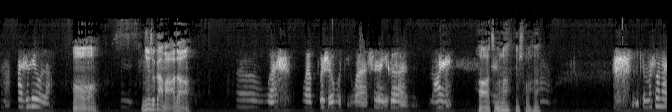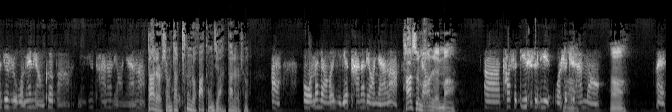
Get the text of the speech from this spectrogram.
啊，二十六了。哦，嗯您是干嘛的？呃，我我不是我，我是一个盲人。啊，怎么了？你说哈。怎么说呢？就是我们两个吧，已经谈了两年了。大点声，他冲着话筒讲，大点声。啊，我们两个已经谈了两年了。他是盲人吗？啊、他是低视力，我是啊全盲。啊哎，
